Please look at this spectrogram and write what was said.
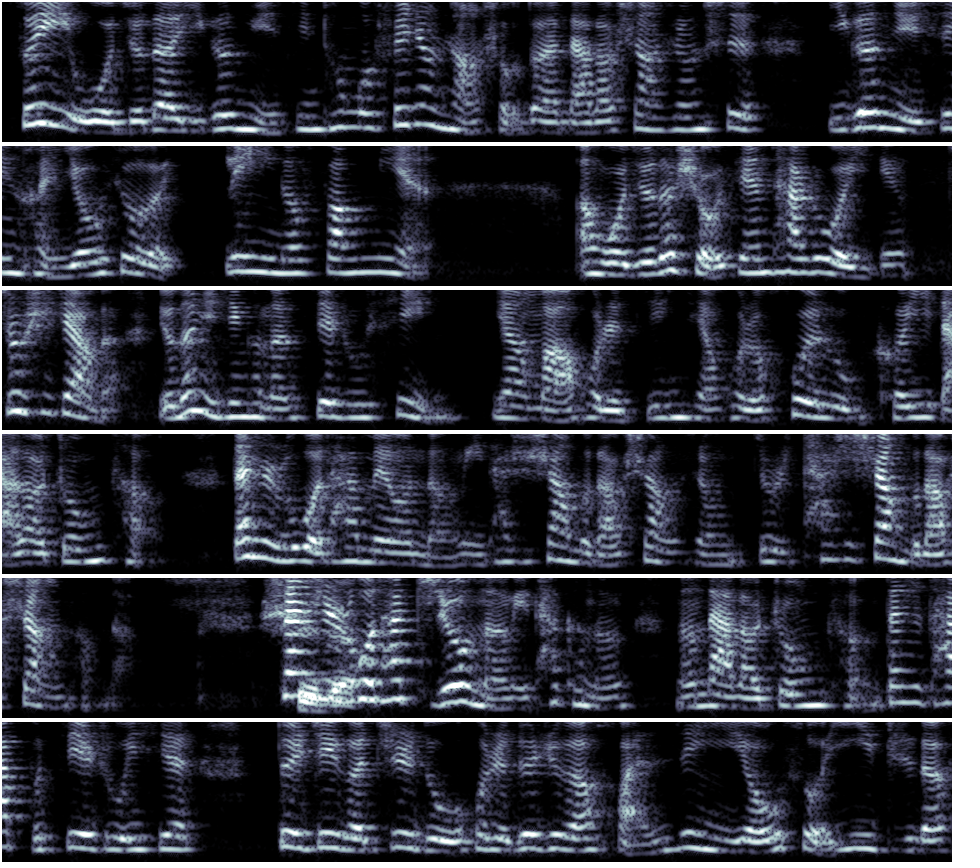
所以我觉得一个女性通过非正常手段达到上升，是一个女性很优秀的另一个方面。啊、我觉得首先她如果已经就是这样的，有的女性可能借助性、样貌或者金钱或者贿赂可以达到中层，但是如果她没有能力，她是上不到上升，就是她是上不到上层的。但是如果他只有能力，他可能能达到中层，但是他不借助一些对这个制度或者对这个环境有所抑制的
